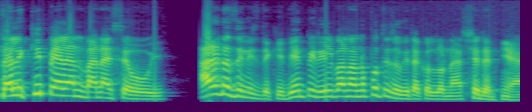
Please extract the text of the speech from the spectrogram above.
তাহলে কি প্ল্যান বানাইছে ওই? আর একটা জিনিস দেখি, বিএনপি রিল বানানো প্রতিযোগিতা করল না, সেটা নিয়ে।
